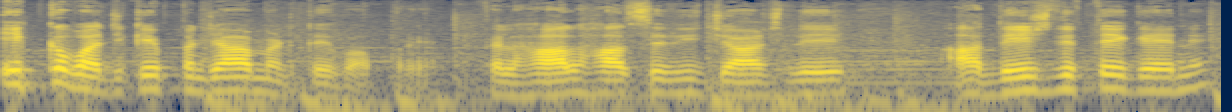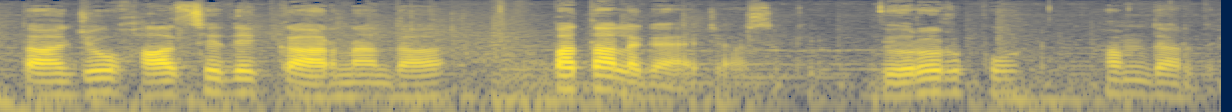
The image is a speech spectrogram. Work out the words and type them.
1:50 ਮਿੰਟ ਤੇ ਵਾਪਰਿਆ। ਫਿਲਹਾਲ ਹਾਦਸੇ ਦੀ ਜਾਂਚ ਦੇ ਆਦੇਸ਼ ਦਿੱਤੇ ਗਏ ਨੇ ਤਾਂ ਜੋ ਹਾਦਸੇ ਦੇ ਕਾਰਨਾਂ ਦਾ ਪਤਾ ਲਗਾਇਆ ਜਾ ਸਕੇ। ਬਿਊਰੋ ਰਿਪੋਰਟ, ਹਮਦਰਦ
